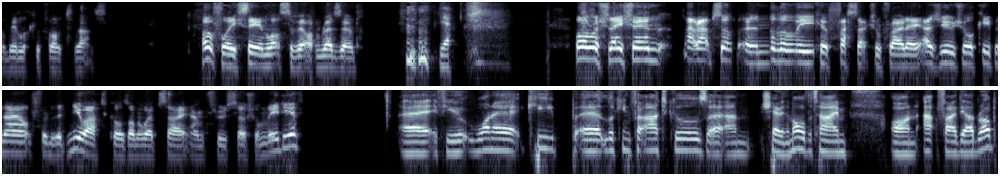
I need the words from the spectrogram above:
I'll be looking forward to that. Hopefully, seeing lots of it on Red Zone. yeah. Well, Rush Nation, that wraps up another week of Fast Action Friday. As usual, keep an eye out for the new articles on the website and through social media. Uh, if you want to keep uh, looking for articles, uh, I'm sharing them all the time on at Five Yard Rob.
